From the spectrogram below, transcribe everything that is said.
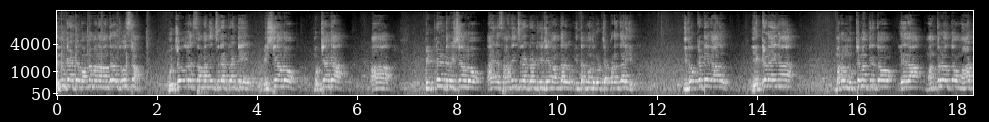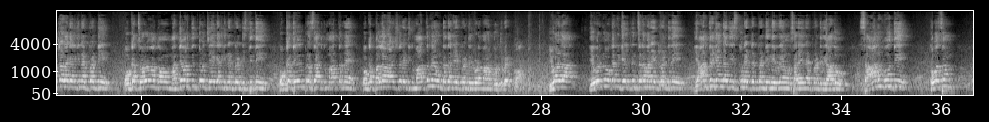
ఎందుకంటే మొన్న మనం అందరం చూసినాం ఉద్యోగులకు సంబంధించినటువంటి విషయంలో ముఖ్యంగా ఆ ఫిట్మెంట్ విషయంలో ఆయన సాధించినటువంటి విజయం అందరూ ఇంతకుముందు కూడా చెప్పడం జరిగింది. ఇదొక్కటే కాదు ఎక్కడైనా మనం ముఖ్యమంత్రితో లేదా మంత్రులతో మాట్లాడగలిగినటువంటి ఒక చొరవ ఒక మధ్యవర్తిత్వం చేయగలిగినటువంటి స్థితి ఒక దేవి ప్రసాద్కి మాత్రమే ఒక పల్ల రాజేశ్వర రెడ్డికి మాత్రమే ఉంటుంది అనేటువంటిది కూడా మనం గుర్తుపెట్టుకోవాలి. ఇవాళ ఎవరినో ఒకరిని గెలిపించడం అనేటువంటిది యాంత్రికంగా తీసుకునేటటువంటి నిర్ణయం సరైనటువంటిది కాదు. సానుభూతి కోసం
